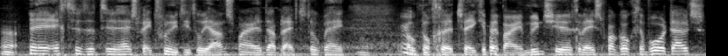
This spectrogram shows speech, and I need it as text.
Ja. Nee, echt, dat, eh, hij spreekt vloeiend Italiaans, maar daar blijft het ook bij. Ook nog eh, twee keer bij Bayern München geweest, sprak ook geen woord Duits.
